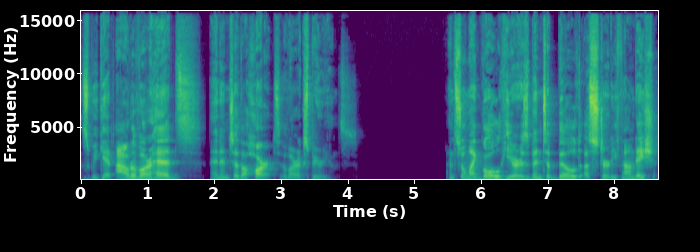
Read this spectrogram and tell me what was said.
as we get out of our heads and into the heart of our experience. And so, my goal here has been to build a sturdy foundation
